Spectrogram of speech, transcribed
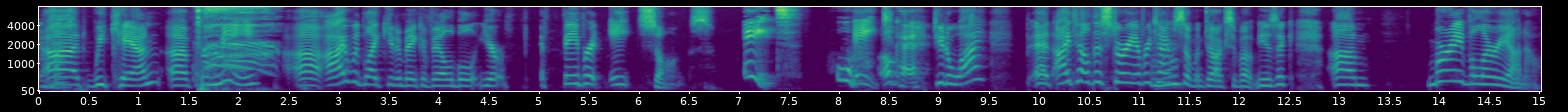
Mhm. uh, we can. Uh, for me, uh, I would like you to make available your favorite eight songs. Eight. Ooh, Eight. Okay. Do you know why? And I tell this story every time Mhm. someone talks about music. Um, Murray Valeriano,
